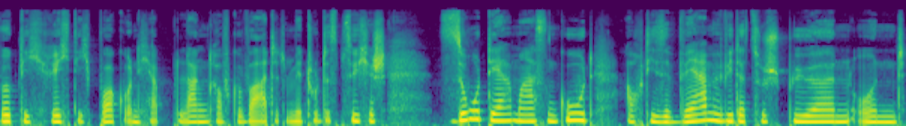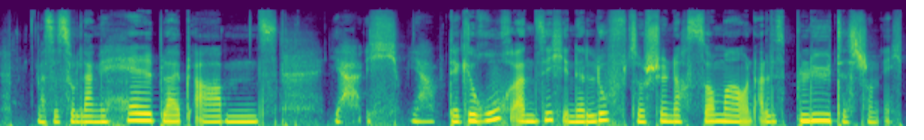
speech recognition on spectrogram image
wirklich richtig Bock und ich habe lang drauf gewartet und mir tut es psychisch so dermaßen gut, auch diese Wärme wieder zu spüren und dass es so lange hell bleibt abends. Ja, ich, ja, der Geruch an sich in der Luft, so schön nach Sommer und alles blüht, ist schon echt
